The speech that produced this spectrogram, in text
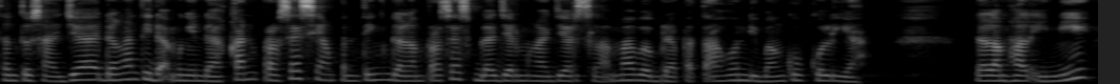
Tentu saja dengan tidak mengindahkan proses yang penting dalam proses belajar mengajar selama beberapa tahun di bangku kuliah. Dalam hal ini,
